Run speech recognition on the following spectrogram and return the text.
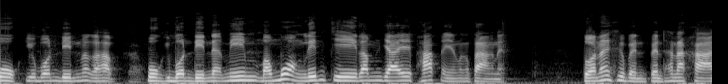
ปลูกอยู่บนดินมั้งครับ ปลูกอยู่บนดินเนี่ยมีมะม่วงลิ้นจีลำไยพักอย่างต่างๆเนี่ย ตัวนั้นคือเป็นเป็นธนาคาร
